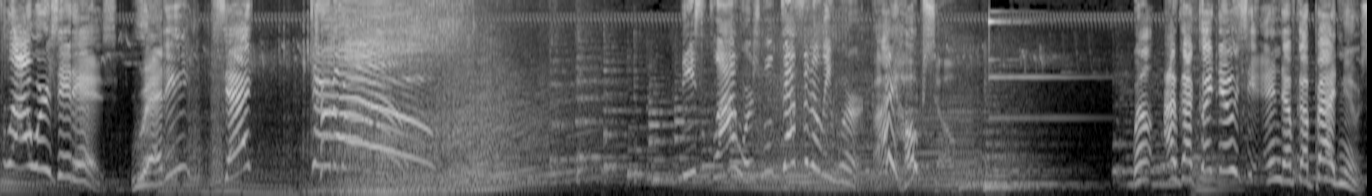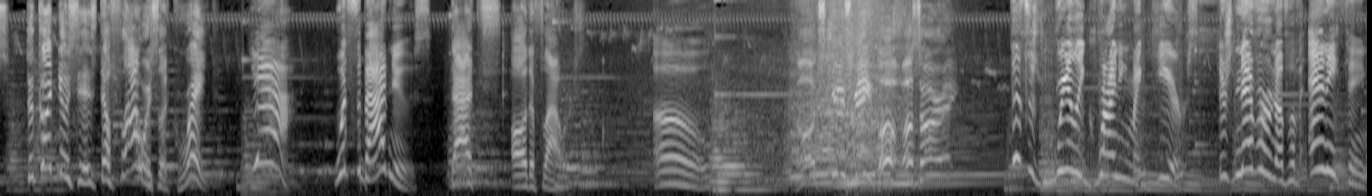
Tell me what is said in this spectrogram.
Flowers it is. Ready, set, turbo! These flowers will definitely work. I hope so. Well, I've got good news and I've got bad news. The good news is the flowers look great. Yeah. What's the bad news? That's all the flowers. Oh. Oh, excuse me! Oh, oh, sorry! This is really grinding my gears. There's never enough of anything.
